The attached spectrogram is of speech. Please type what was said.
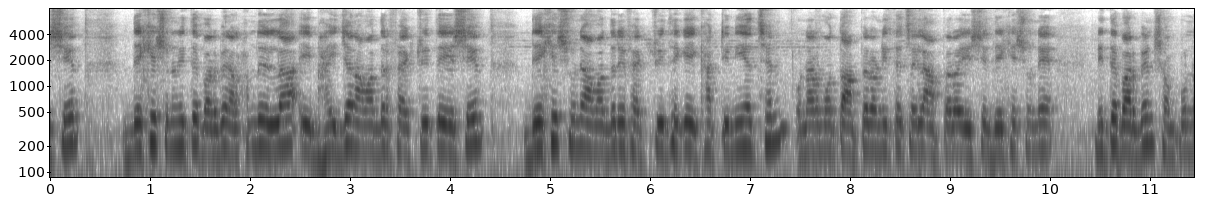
এসে দেখে শুনে নিতে পারবেন। আলহামদুলিল্লাহ, এই ভাইজান আমাদের ফ্যাক্টরিতে এসে দেখে শুনে আমাদের এই ফ্যাক্টরি থেকে এই খাটটি নিয়েছেন। ওনার মতো আপনারাও নিতে চাইলে আপনারা এসে দেখে শুনে নিতে পারবেন। সম্পূর্ণ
